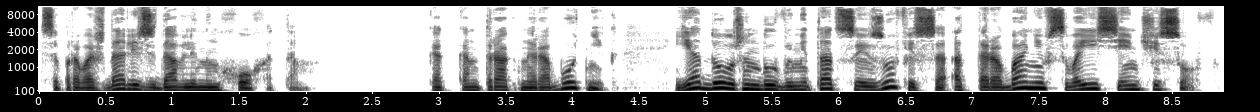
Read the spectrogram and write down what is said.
сопровождались сдавленным хохотом. Как контрактный работник, я должен был выметаться из офиса от тарабани в свои семь часов.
